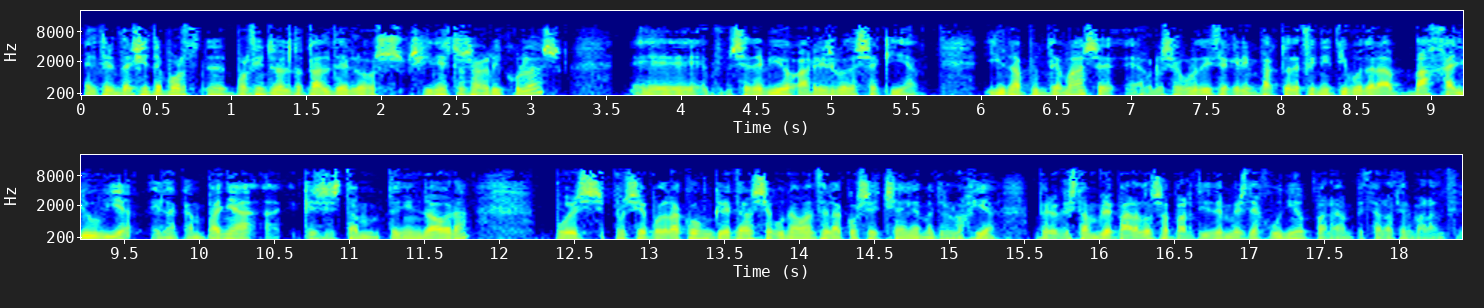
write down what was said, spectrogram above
El 37% del total de los siniestros agrícolas eh, se debió a riesgo de sequía. Y un apunte más, eh, Agroseguro dice que el impacto definitivo de la baja lluvia en la campaña que se está teniendo ahora pues, pues se podrá concretar según avance la cosecha en la meteorología, pero que están preparados a partir del mes de junio para empezar a hacer balance.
